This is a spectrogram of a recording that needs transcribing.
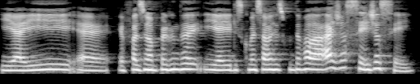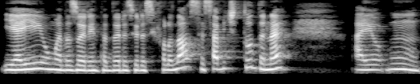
E aí é, eu fazia uma pergunta e aí eles começavam a responder e falar, ah, já sei, já sei. E aí uma das orientadoras virou assim e falou, nossa, você sabe de tudo, né? Aí eu, hum,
